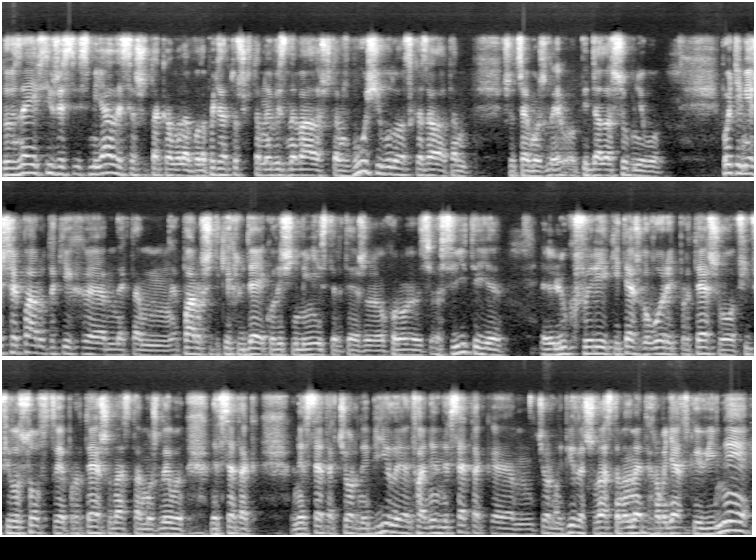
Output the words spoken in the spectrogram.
До неї всі вже сміялися, що така вона була. Потім трошки там не визнавала, що там в Буші було, сказала там, що це можливо, піддала сумніву. Потім є ще пару таких, як там пару ще таких людей, колишній міністр теж освіти є Люк Фері, який теж говорить про те, що філософствує про те, що у нас там можливо не все так, не все так чорне-біле, не, не все так е, чорне-біле, що у нас там елементи громадянської війни.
